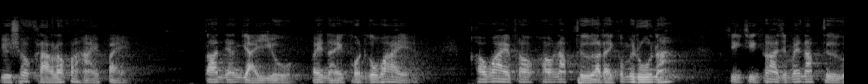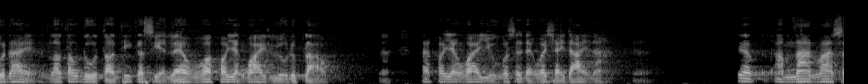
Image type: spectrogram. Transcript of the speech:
อยู่ชั่วคราวแล้วก็หายไป ตอนยังใหญ่อยู่ไปไหนคนก็ไหว้เขาไหว้เพราะเขานับถืออะไรก็ไม่รู้นะ จริงๆเขาอาจจะไม่นับถือก็ได้ เราต้องดูตอนที่เกษียณแล้วว่าเขายังไหว้อยู่หรือเปล่านะถ้าเขายังไหว้อยู่ก็แสดงว่าใช้ได้นะเนี่ยอำนาจวาส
